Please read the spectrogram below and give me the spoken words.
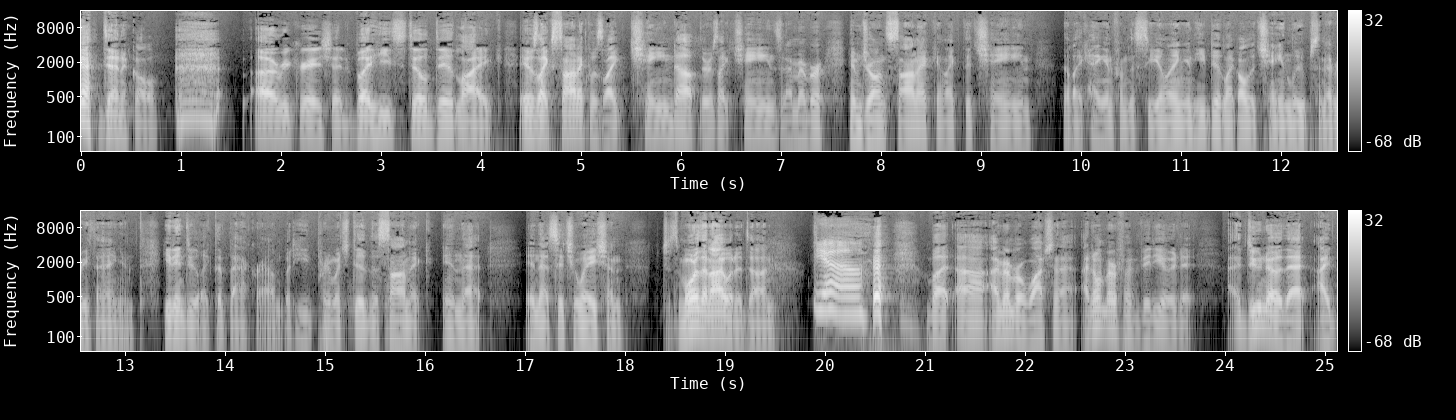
identical uh, recreation, but he still did like, it was like Sonic was like chained up. There was like chains. And I remember him drawing Sonic and like the chain that like hanging from the ceiling. And he did like all the chain loops and everything. And he didn't do like the background, but he pretty much did the Sonic in that, in that situation, which is more than I would have done. Yeah. But uh, I remember watching that. I don't remember if I videoed it. I do know that I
